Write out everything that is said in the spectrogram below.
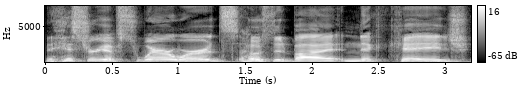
the History of Swear Words, hosted by Nick Cage,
